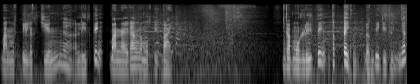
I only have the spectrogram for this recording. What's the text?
bạn một tỷ lực chiến uh, lý tịnh. Bạn này đang là một tỷ bảy. Gặp một lý tịnh thất tỉnh đứng vị trí thứ nhất.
